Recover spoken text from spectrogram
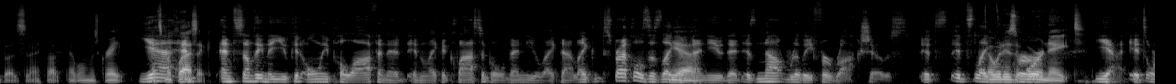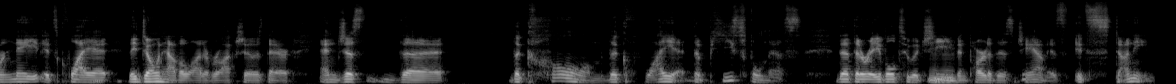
Rebas. And I thought that one was great. Yeah, That's my classic. and, something that you could only pull off in a in like a classical venue like that. Like Spreckels is like Yeah. a venue that is not really for rock shows. It's it's like oh, it is for- ornate. Yeah, it's ornate, it's quiet. They don't have a lot of rock shows there, and just the the calm, the quiet, the peacefulness that they're able to achieve mm-hmm. in part of this jam is it's stunning.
